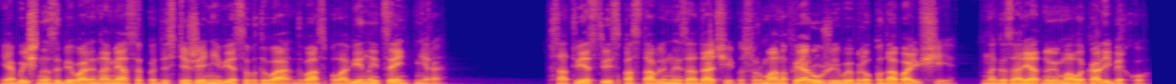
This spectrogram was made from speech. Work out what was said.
и обычно забивали на мясо по достижении веса в 2-2,5 центнера – в соответствии с поставленной задачей Басурманов и оружие выбрал подобающие – многозарядную малокалиберку.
